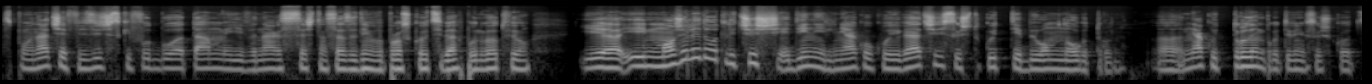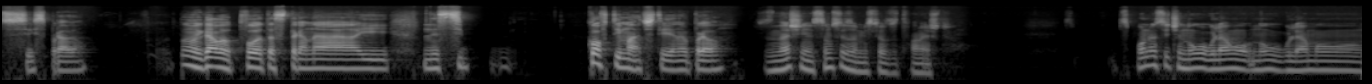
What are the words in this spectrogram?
Спомена, че е физически футбола там и веднага се сещам сега за един въпрос, който си бях подготвил. И, а, и може ли да отличиш един или няколко играчи, срещу които ти е било много трудно? А, някой труден противник, срещу който си се изправил? Пълно играва от твоята страна и не си... Кофти матч ти е направил. Знаеш, ли, не съм се замислял за това нещо. Спомням си, че много голямо, много голямо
